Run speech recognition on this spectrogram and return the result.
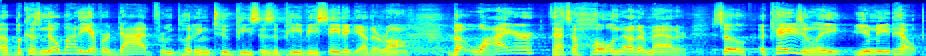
uh, because nobody ever died from putting two pieces of PVC together wrong. But wire, that's a whole nother matter. So occasionally you need help.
